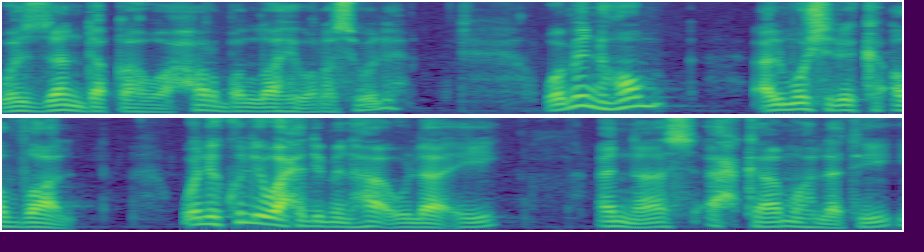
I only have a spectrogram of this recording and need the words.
والزندقة وحرب الله ورسوله ومنهم المشرك الضال. ولكل واحد من هؤلاء الناس أحكامه التي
